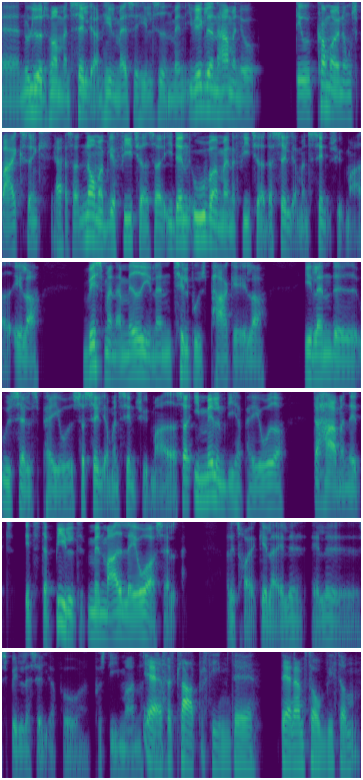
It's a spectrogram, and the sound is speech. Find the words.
Uh, nu lyder det som om, man sælger en hel masse hele tiden, men i virkeligheden har man jo, det jo, kommer jo nogle spikes, ikke? Ja. Altså når man bliver featured, så i den uge, hvor man er featured, der sælger man sindssygt meget, eller hvis man er med i en eller anden tilbudspakke, eller i en eller anden uh, udsalgsperiode, så sælger man sindssygt meget, og så imellem de her perioder, der har man et, et stabilt, men meget lavere salg. Og det tror jeg gælder alle, alle spil, der sælger på, på Steam og andre steder. Ja, altså klart på Steam, det, det er nærmest overbevist om.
